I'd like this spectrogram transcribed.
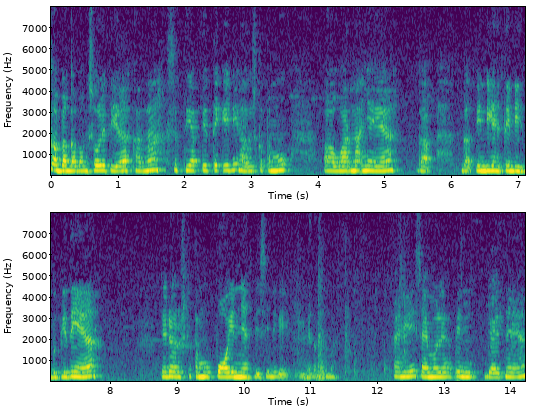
gampang-gampang sulit ya karena setiap titik ini harus ketemu uh, warnanya ya. Gak gak tindih-tindih begitu ya jadi harus ketemu poinnya di sini kayak gini teman-teman. Nah ini saya mau liatin jahitnya ya.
